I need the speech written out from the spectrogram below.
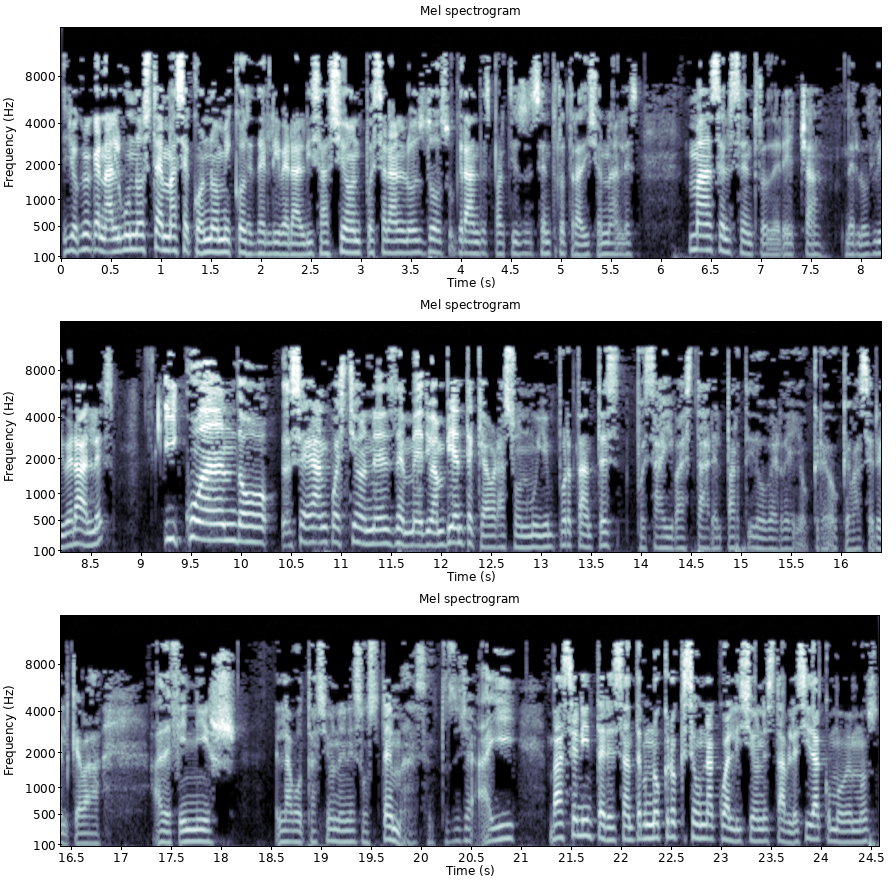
Yo creo que en algunos temas económicos de liberalización, pues serán los dos grandes partidos de centro tradicionales, más el centro derecha de los liberales. Y cuando sean cuestiones de medio ambiente, que ahora son muy importantes, pues ahí va a estar el Partido Verde. Yo creo que va a ser el que va a definir la votación en esos temas. Entonces ya ahí va a ser interesante. No creo que sea una coalición establecida como vemos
